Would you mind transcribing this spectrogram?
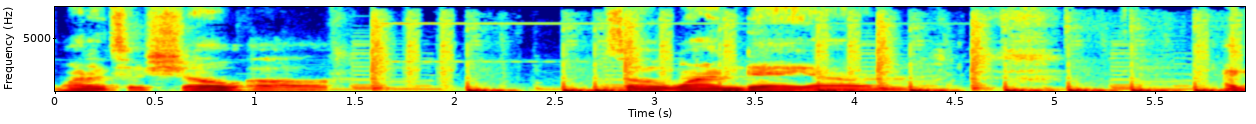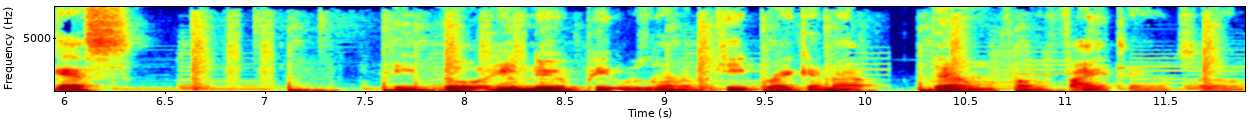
wanted to show off. So one day, um, I guess he thought he knew people was to keep breaking up them from fighting. So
